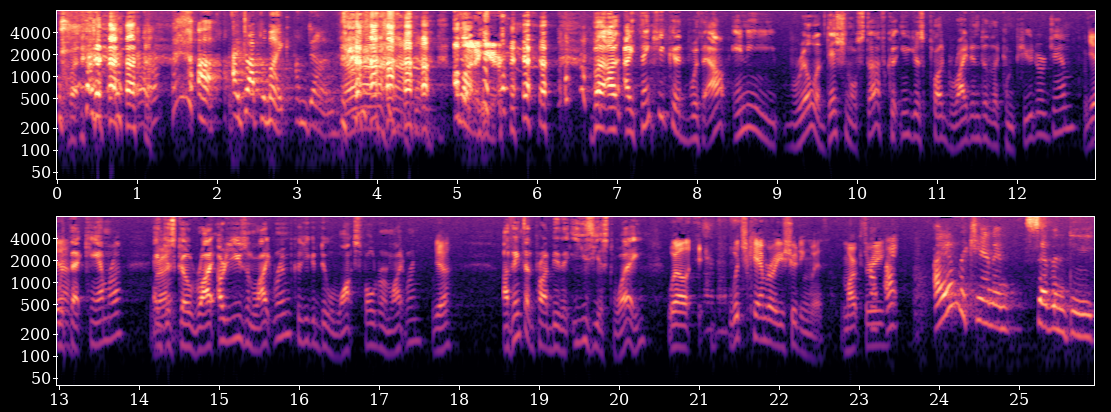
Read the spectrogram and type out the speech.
But uh, I dropped the mic. I'm done. I'm out of here. but I, I, think you could, without any real additional stuff, couldn't you just plug right into the computer, Jim, yeah. with that camera, and right. just go right? Are you using Lightroom? Because you could do a watch folder in Lightroom. Yeah. I think that'd probably be the easiest way. Well, which camera are you shooting with? Mark three. I, I have the Canon 7D,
